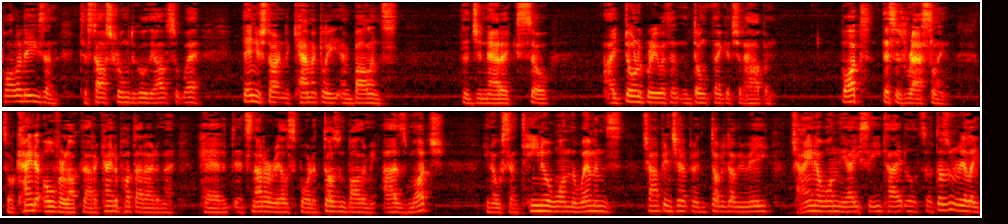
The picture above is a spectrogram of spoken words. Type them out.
qualities and testosterone to go the opposite way, then you're starting to chemically imbalance the genetics. So I don't agree with it and don't think it should happen. But this is wrestling. So I kind of overlooked that. I kind of put that out of my head. It's not a real sport. It doesn't bother me as much. You know, Santino won the women's championship in WWE. Chyna won the IC title. So it doesn't really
